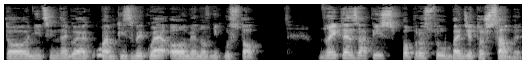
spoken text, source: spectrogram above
to nic innego jak ułamki zwykłe o mianowniku 100. No i ten zapis po prostu będzie tożsamy.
